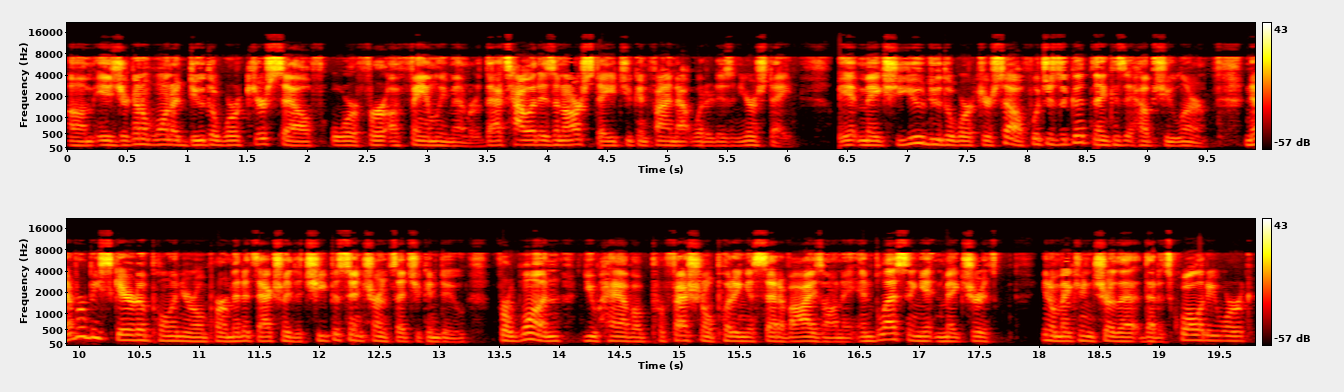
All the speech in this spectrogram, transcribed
um, is you're going to want to do the work yourself or for a family member. That's how it is in our state. You can find out what it is in your state. It makes you do the work yourself, which is a good thing because it helps you learn. Never be scared of pulling your own permit. It's actually the cheapest insurance that you can do. For one, you have a professional putting a set of eyes on it and blessing it and make sure it's you know, making sure that, that it's quality work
